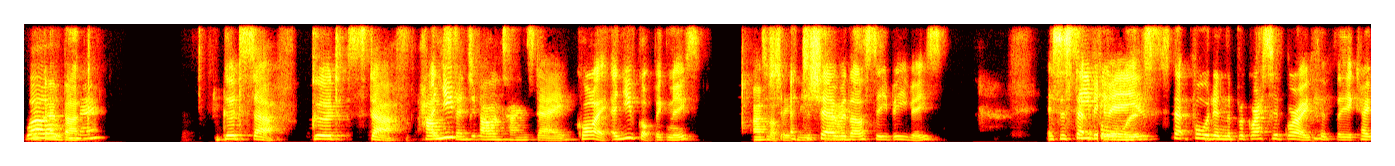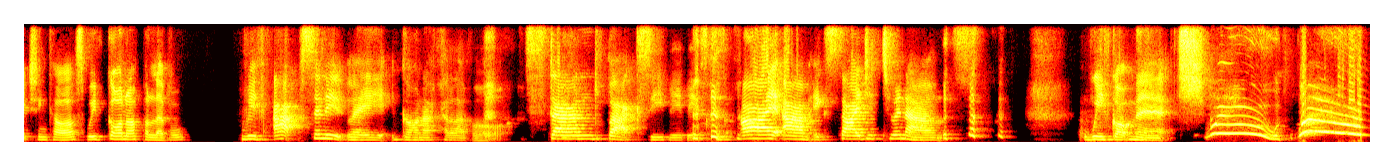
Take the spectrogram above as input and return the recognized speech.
well, you know, good stuff. Good stuff. How And to spend your Valentine's Day? Quite. And you've got big news I've to, got sh- big to news, share with our guys. CBBs. It's a step CBBs. forward. Step forward in the progressive growth of the coaching cast. We've gone up a level. We've absolutely gone up a level. Stand back, CBBs, because I am excited to announce we've got merch. Woo! Woo!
